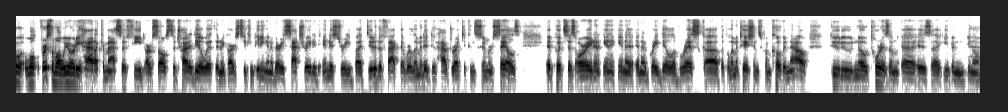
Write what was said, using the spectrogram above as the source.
Well, first of all, we already had like a massive feat ourselves to try to deal with in regards to competing in a very saturated industry. But due to the fact that we're limited to have direct to consumer sales, it puts us already in, in, in, a, in a great deal of risk. Uh, but the limitations from COVID now, due to no tourism, uh, is uh, even you know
